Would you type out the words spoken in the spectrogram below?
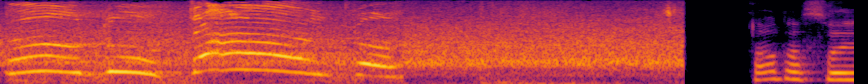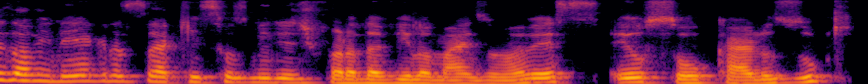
Tudo tanto! Saudações alvinegras, aqui seus mídias de fora da vila mais uma vez. Eu sou o Carlos Zuc,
